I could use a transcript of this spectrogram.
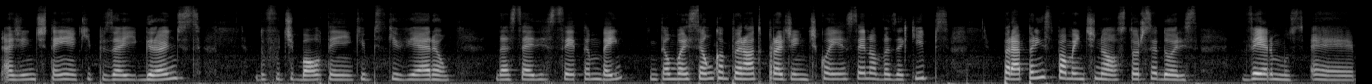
a gente tem equipes aí grandes do futebol, tem equipes que vieram da Série C também. Então vai ser um campeonato para a gente conhecer novas equipes, para principalmente nós, torcedores, vermos é,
